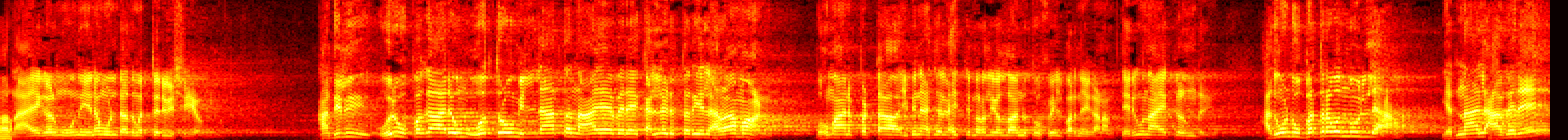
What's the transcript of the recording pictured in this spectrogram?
നായകൾ മൂന്ന് ഇനമുണ്ട് അത് മറ്റൊരു വിഷയം. അതിൽ ഒരു ഉപകാരവും ഉപദ്രവവും ഇല്ലാത്ത നായവരെ കല്ലെടുത്തെറിയൽ ഹറാമാണ്. ബഹുമാനപ്പെട്ട ഇബിൻ അജൽ ഹൈത്തമിർ അലി അള്ളഹാന് തുഫയിൽ പറഞ്ഞു കാണാം. തെരുവ് നായക്കളുണ്ട്. അതുകൊണ്ട് ഉപദ്രവമൊന്നുമില്ല. എന്നാൽ അവരെ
